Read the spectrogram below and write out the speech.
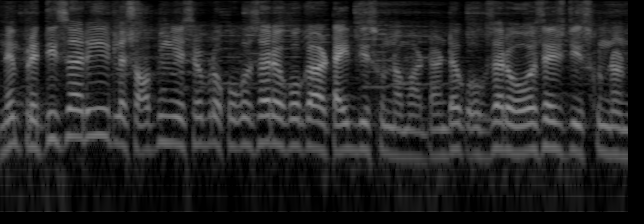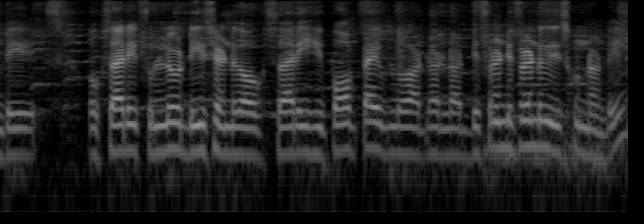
నేను ప్రతిసారి ఇట్లా షాపింగ్ చేసేటప్పుడు ఒక్కొక్కసారి ఒక్కొక్క టైప్ తీసుకున్నమాట అంటే ఒకసారి ఓవర్ సైజ్ తీసుకుంటుంటే ఒకసారి ఫుల్ డీసెంట్గా ఒకసారి హిప్ హాప్ టైప్లో అట్లా అట్లా డిఫరెంట్ డిఫరెంట్గా తీసుకుంటుంటే.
